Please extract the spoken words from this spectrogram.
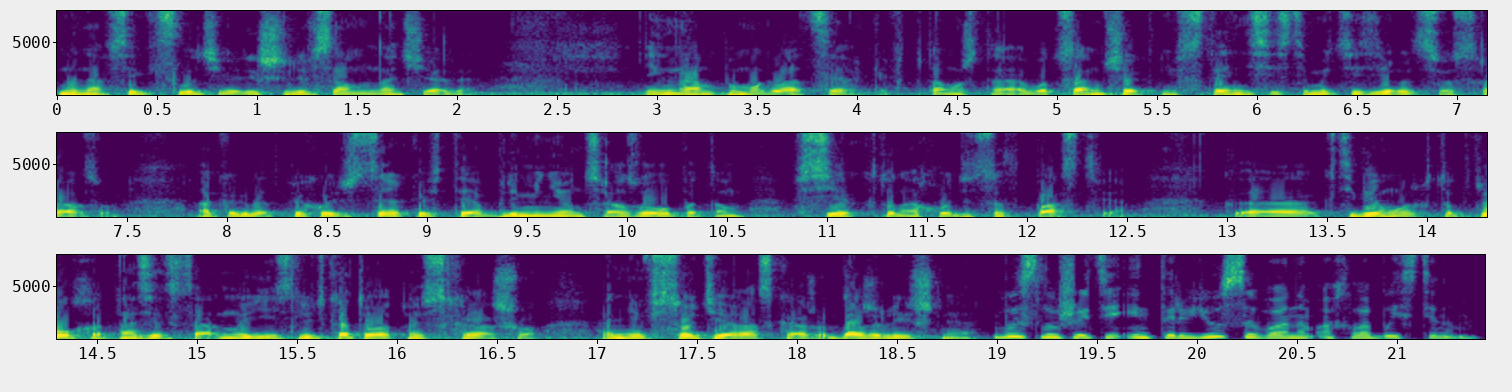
мы на всякий случай решили в самом начале. И нам помогла церковь, потому что вот сам человек не в состоянии систематизировать все сразу. А когда ты приходишь в церковь, ты обременен сразу опытом всех, кто находится в пастве. К, э, к тебе может кто-то плохо относиться, но есть люди, которые относятся хорошо. Они все тебе расскажут, даже лишнее. Вы слушаете интервью с Иваном Охлобыстиным.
